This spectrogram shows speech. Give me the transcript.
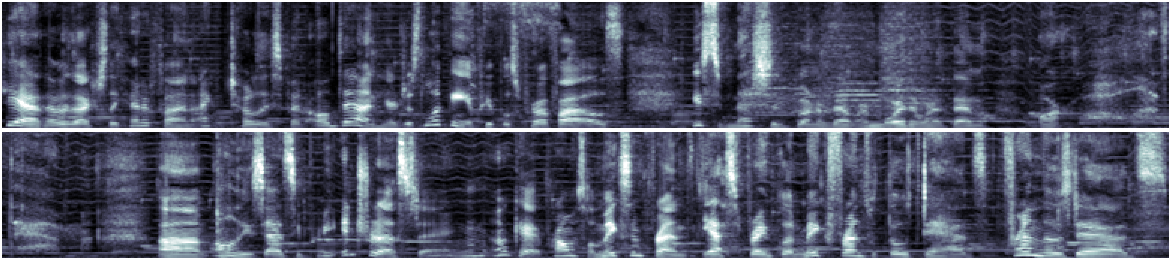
Yeah, that was actually kind of fun. I could totally spend all day on here just looking at people's profiles. Used to message one of them, or more than one of them, or all. Um, all these dads seem pretty interesting. Okay, I promise I'll make some friends. Yes, Franklin, make friends with those dads. Friend those dads.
